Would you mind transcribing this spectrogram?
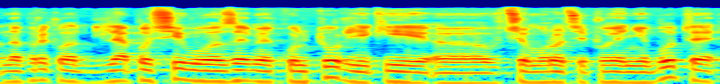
Наприклад, для посіву озимих культур, які е, в цьому році повинні бути,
